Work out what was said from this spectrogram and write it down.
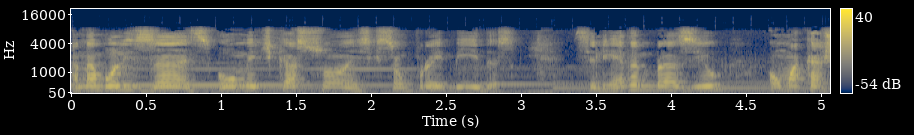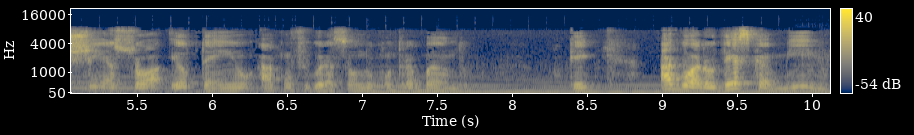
anabolizantes ou medicações que são proibidas. Se ele entra no Brasil, uma caixinha só, eu tenho a configuração do contrabando. Ok? Agora, o descaminho,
